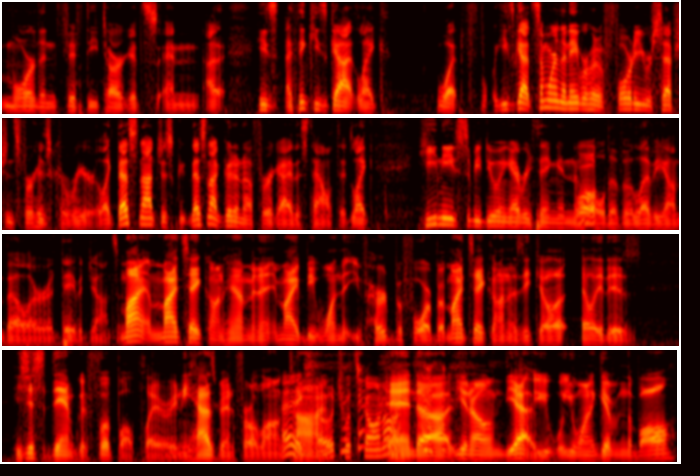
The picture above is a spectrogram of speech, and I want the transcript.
more than 50 targets and I, he's I think he's got like what f- he's got somewhere in the neighborhood of 40 receptions for his career. Like that's not just that's not good enough for a guy this talented. Like he needs to be doing everything in the Well- mold of a Le'Veon Bell or a David Johnson. My my take on him, and it might be one that you've heard before, but my take on Ezekiel Elliott is he's just a damn good football player, and he has been for a long hey, time. coach, what's going on? And uh, you know, yeah, you you want to give him the ball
